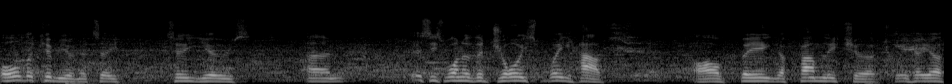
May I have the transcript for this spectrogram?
all the community to use. And this is one of the joys we have of being a family church. We're here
